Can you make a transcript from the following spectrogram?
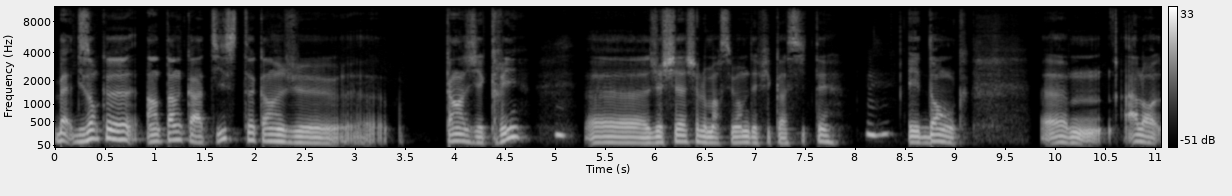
ben, disons que en tant qu'artiste, quand je, quand j'écris, mm. euh, je cherche le maximum d'efficacité. Mm-hmm. Et donc, euh, alors,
